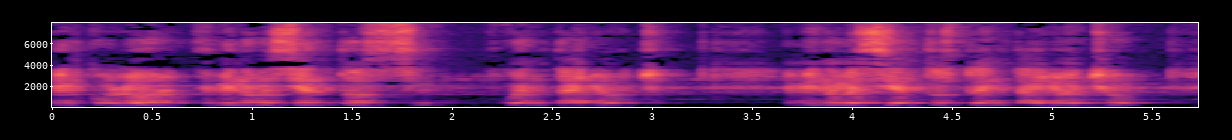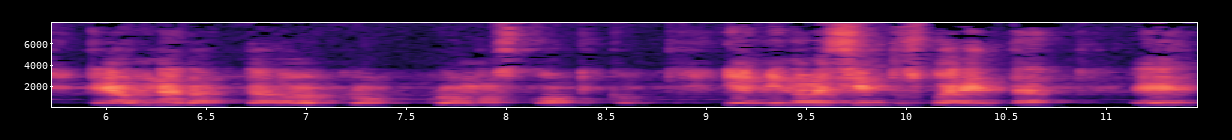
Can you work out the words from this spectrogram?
en color en 1958. En 1938 crea un adaptador cromoscópico y en 1940 él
